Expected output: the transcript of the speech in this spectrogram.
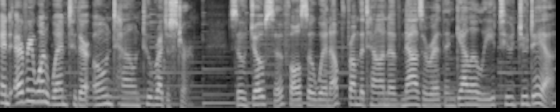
And everyone went to their own town to register. So Joseph also went up from the town of Nazareth in Galilee to Judea,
